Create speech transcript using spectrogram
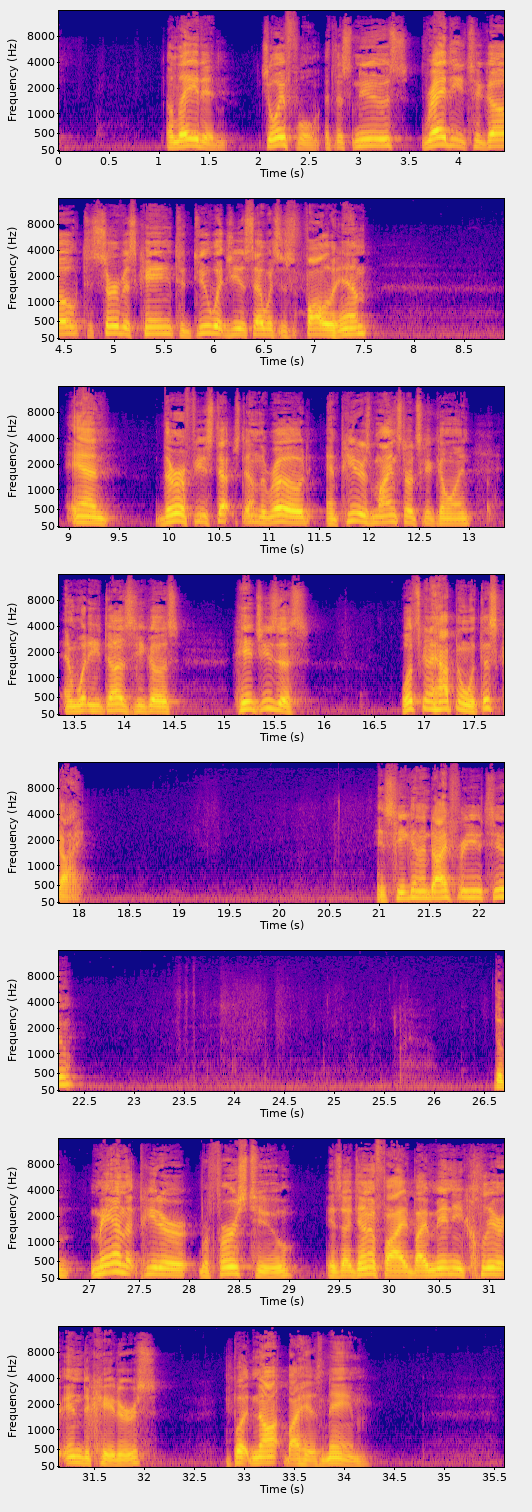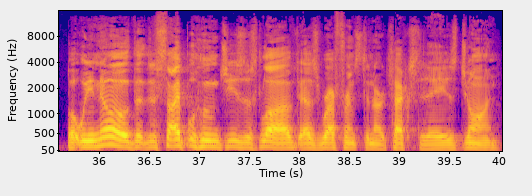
elated joyful at this news, ready to go to serve his king, to do what Jesus said, which is follow him. And there are a few steps down the road, and Peter's mind starts to get going. And what he does, he goes, Hey, Jesus, what's going to happen with this guy? Is he going to die for you too? The man that Peter refers to is identified by many clear indicators, but not by his name. But we know that the disciple whom Jesus loved, as referenced in our text today, is John.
